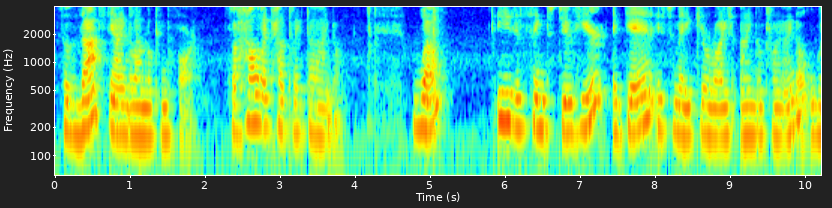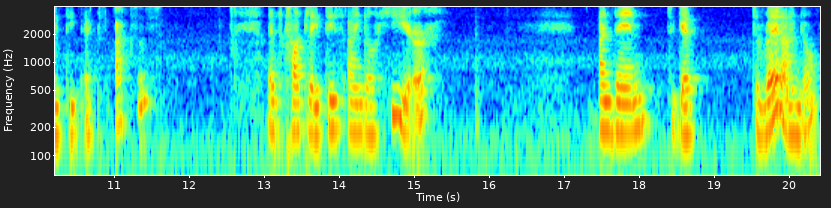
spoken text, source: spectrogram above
So that's the angle I'm looking for. So how will I calculate that angle? Well, easiest thing to do here again is to make your right angle triangle with the x-axis. Let's calculate this angle here. And then to get the red angle,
